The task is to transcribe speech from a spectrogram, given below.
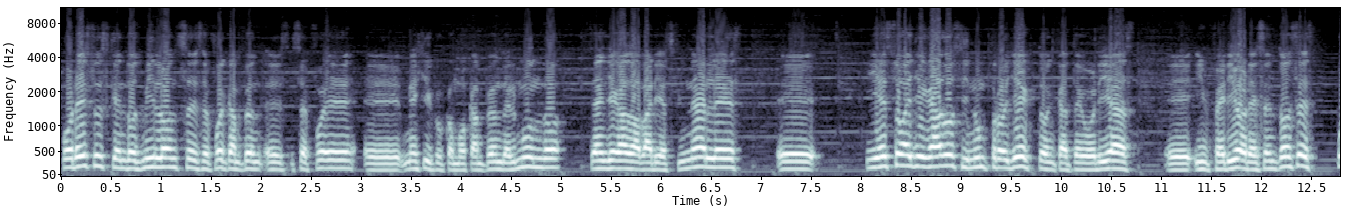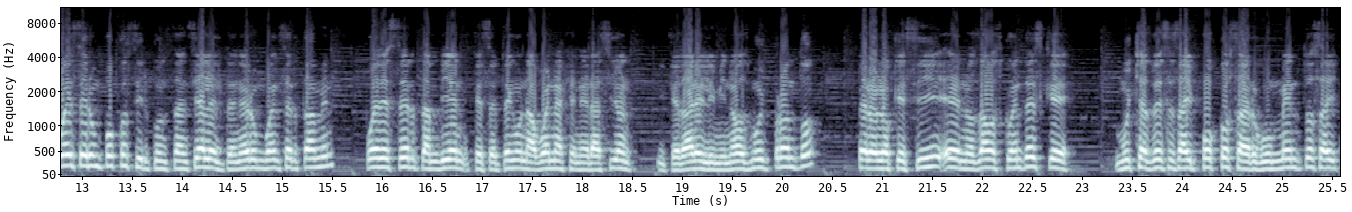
Por eso es que en 2011 se fue, eh, eh, México como campeón del mundo, se han llegado a varias finales eh, y eso ha llegado sin un proyecto en categorías inferiores. Entonces puede ser un poco circunstancial el tener un buen certamen, puede ser también que se tenga una buena generación y quedar eliminados muy pronto, pero lo que sí nos damos cuenta es que muchas veces hay pocos argumentos, hay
